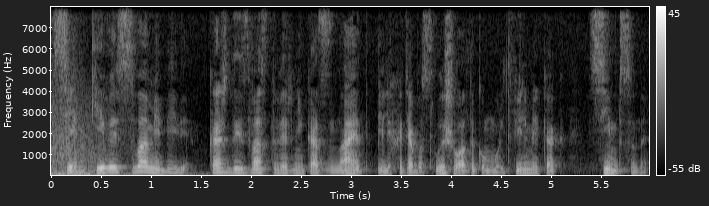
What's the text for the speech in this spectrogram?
Всем киви, с вами Биви. Каждый из вас наверняка знает или хотя бы слышал о таком мультфильме, как «Симпсоны».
